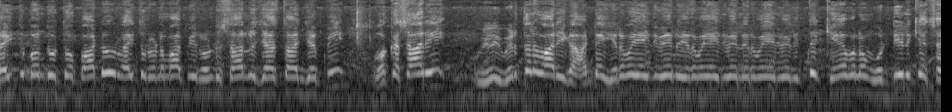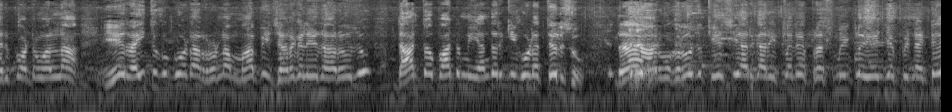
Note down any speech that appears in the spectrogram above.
రైతు బంధువుతో పాటు రైతు రుణమాఫీ రెండు సార్లు చేస్తా అని చెప్పి ఒకసారి విడతల వారీగా అంటే ఇరవై ఐదు వేలు ఇరవై ఐదు వేలు ఇరవై ఐదు వేలు ఇస్తే కేవలం వడ్డీలకే సరిపోవటం వలన ఏ రైతుకు కూడా రుణం మాఫీ జరగలేదు ఆ రోజు. దాంతో పాటు మీ అందరికీ కూడా తెలుసు. ఒకరోజు ఒక రోజు కేసీఆర్ గారు ఇట్లనే ప్రెస్ మీట్లో ఏం చెప్పిండంటే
